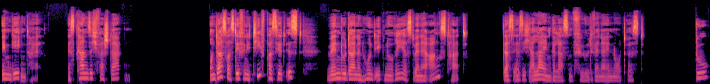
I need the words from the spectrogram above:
Im Gegenteil. Es kann sich verstärken. Und das, was definitiv passiert ist, wenn du deinen Hund ignorierst, wenn er Angst hat, dass er sich allein gelassen fühlt, wenn er in Not ist. Du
